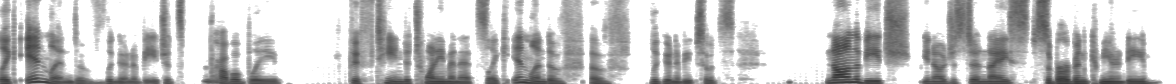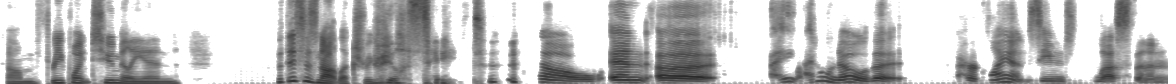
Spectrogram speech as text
like inland of Laguna Beach. It's Mhm. probably 15 to 20 minutes like inland of, of Laguna Beach. So it's not on the beach, you know, just a nice suburban community. Um, 3.2 million. But this is not luxury real estate. No, and uh, I I don't know that her client seemed less than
